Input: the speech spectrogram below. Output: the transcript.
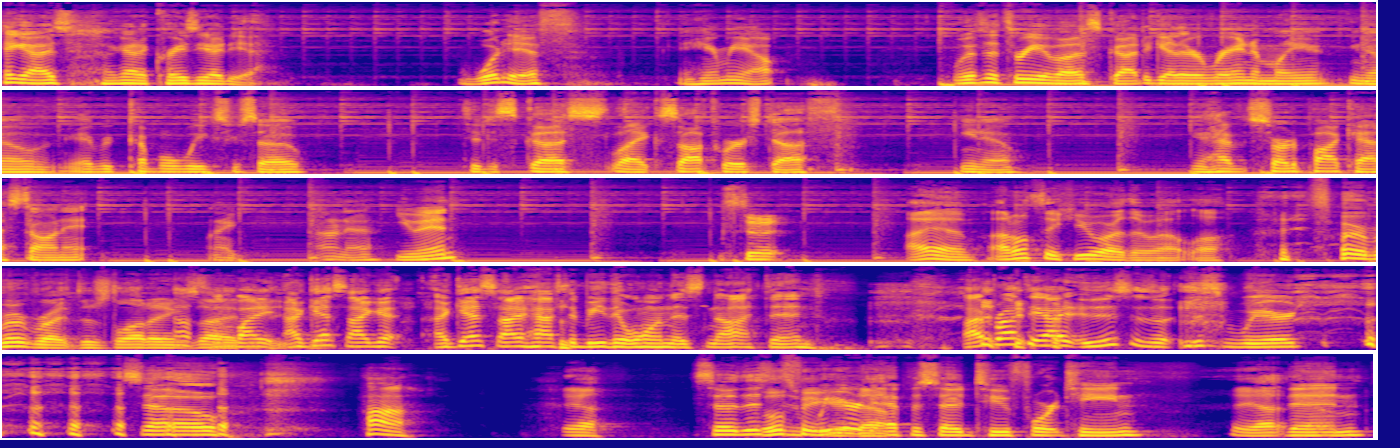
Hey guys, I got a crazy idea. What if, and hear me out, what if the three of us got together randomly, you know, every couple of weeks or so to discuss like software stuff, you know, you know, have start a podcast on it. Like, I don't know, you in? Let's do it. I am. I don't think you are though, outlaw. if I remember right, there's a lot of anxiety. somebody, I guess I get. I guess I have to be the one that's not. Then I brought the idea. This is this is weird. So, huh? Yeah, So this We'll is figure it weird. out. Episode two fourteen. yeah. Then,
